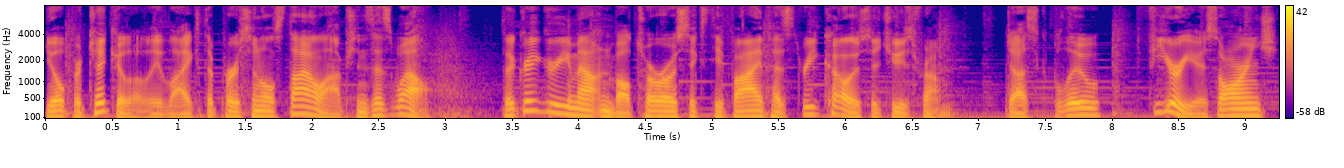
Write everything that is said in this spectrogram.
You'll particularly like the personal style options as well. The Gregory Mountain Baltoro 65 has three colors to choose from, Dusk Blue, Furious Orange,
